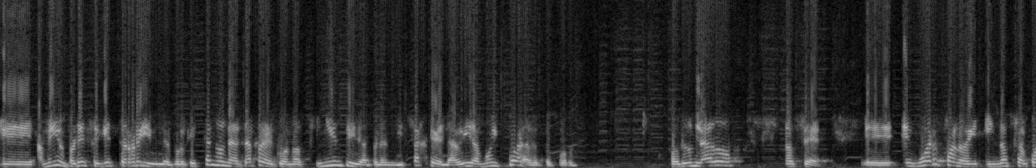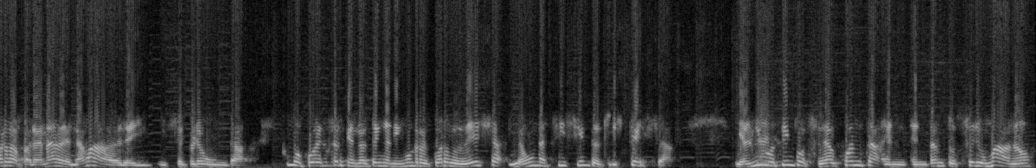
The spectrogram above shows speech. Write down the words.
que a mí me parece que es terrible porque está en una etapa de conocimiento y de aprendizaje de la vida muy fuerte. Por, por un lado, no sé, eh, es huérfano y, no se acuerda para nada de la madre y se pregunta, ¿Cómo puede ser que no tenga ningún recuerdo de ella y aún así sienta tristeza? Y al mismo tiempo se da cuenta en, tanto ser humano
